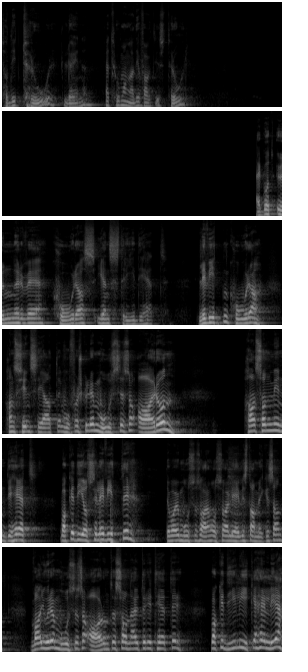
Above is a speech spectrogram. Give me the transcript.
Så de tror løgnen. Jeg tror mange av de faktisk tror. er gått under ved Koras gjenstridighet. Levitten Kora han syns det at hvorfor skulle Moses og Aron ha sånn myndighet? Var ikke de også levitter? Det var jo Moses og Aron også av Levi stamme. ikke sant? Hva gjorde Moses og Aron til sånne autoriteter? Var ikke de like hellige?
